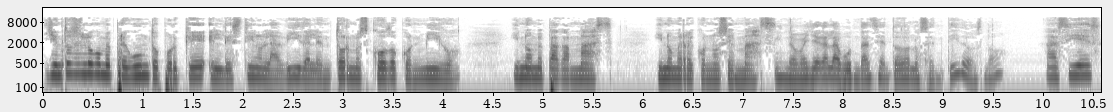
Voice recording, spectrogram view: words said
Y entonces luego me pregunto por qué el destino, la vida, el entorno es codo conmigo y no me paga más y no me reconoce más. Y no me llega la abundancia en todos los sentidos, ¿no? Así es.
